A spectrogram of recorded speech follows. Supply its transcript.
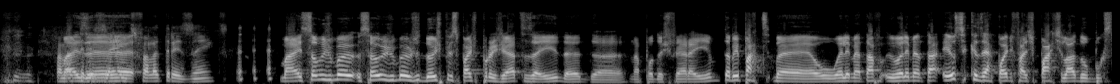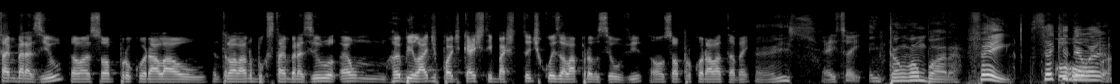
Fala Mas, 300, é- fala 300. Mas são os, meus, são os meus dois principais projetos aí da, da- na Podosfera aí. Também partici- é, o Elementar, o Elementar, eu se quiser pode faz parte lá do Bookstime Brasil. Então é só procurar lá o entrar lá no Bookstime Brasil, é um hub lá de podcast, tem bastante coisa lá pra você ouvir. Então é só procurar lá também. É isso. É isso aí. Então vambora. Fei, você que Opa. deu. eu-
